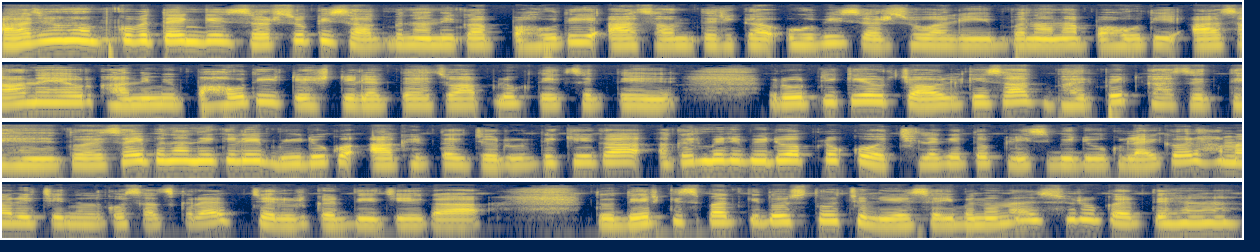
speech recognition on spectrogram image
आज हम आपको बताएँगे सरसों की साग बनाने का बहुत ही आसान तरीका, वो भी सरसों वाली। बनाना बहुत ही आसान है और खाने में बहुत ही टेस्टी लगता है, जो आप लोग देख सकते हैं। रोटी के और चावल के साथ भरपेट खा सकते हैं। तो ऐसा ही बनाने के लिए वीडियो को आखिर तक ज़रूर देखिएगा। अगर मेरी वीडियो आप लोग को अच्छी लगे तो प्लीज़ वीडियो को लाइक और हमारे चैनल को सब्सक्राइब ज़रूर कर दीजिएगा। तो देर किस बात की दोस्तों, चलिए ऐसा ही बनाना शुरू करते हैं।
